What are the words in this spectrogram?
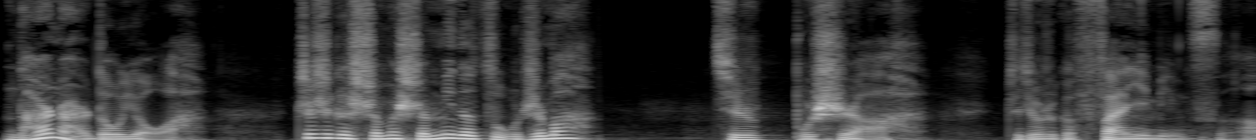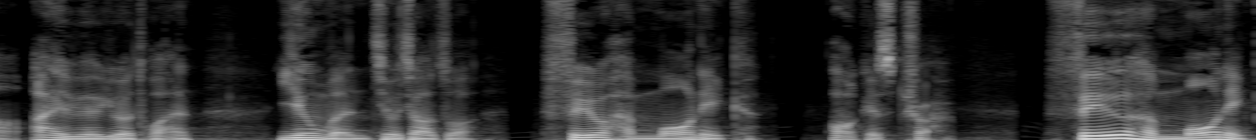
哪哪都有啊？这是个什么神秘的组织吗？其实不是啊，这就是个翻译名词啊，爱乐乐团。英文就叫做 Philharmonic Orchestra。Philharmonic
